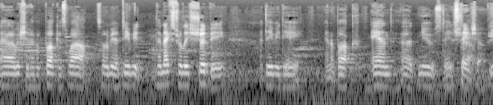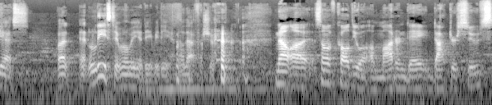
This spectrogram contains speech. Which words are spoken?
uh, we should have a book as well. So it'll be a DVD. The next release should be a DVD and a book and a new stage Stage show. show. Yes, but at least it will be a DVD. I know that for sure. Now, uh, some have called you a, a modern day Dr. Seuss.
